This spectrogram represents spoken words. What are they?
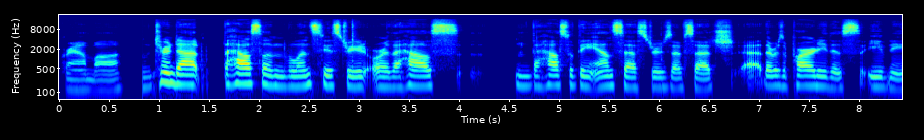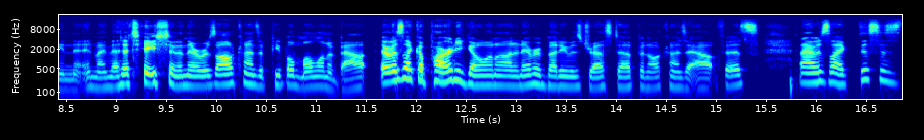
grandma. It turned out the house on Valencia Street, or the house the house with the ancestors of such. Uh, there was a party this evening in my meditation, and there was all kinds of people mulling about. There was like a party going on, and everybody was dressed up in all kinds of outfits. And I was like, "This is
